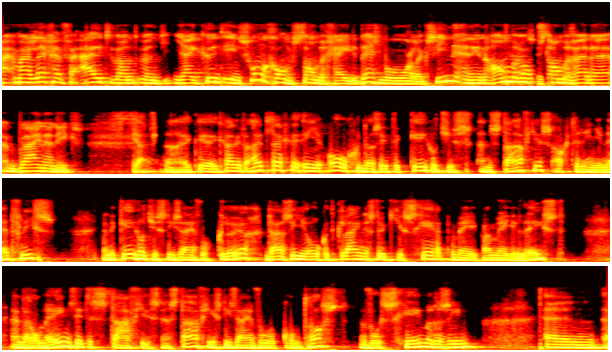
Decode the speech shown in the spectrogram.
maar, maar leg even uit, want, want jij kunt in sommige omstandigheden best behoorlijk zien en in andere omstandigheden bijna niks. Ja, nou, ik, eh, ik ga even uitleggen. In je oog daar zitten kegeltjes en staafjes achterin je netvlies. En de kegeltjes die zijn voor kleur. Daar zie je ook het kleine stukje scherp mee waarmee je leest. En daaromheen zitten staafjes. En staafjes die zijn voor contrast, voor schemeren zien. En uh,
